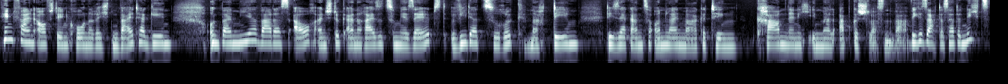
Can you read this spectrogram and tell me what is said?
Hinfallen, aufstehen, Krone richten, weitergehen. Und bei mir war das auch ein Stück eine Reise zu mir selbst, wieder zurück, nachdem dieser ganze Online-Marketing Kram, nenne ich ihn mal, abgeschlossen war. Wie gesagt, das hatte nichts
